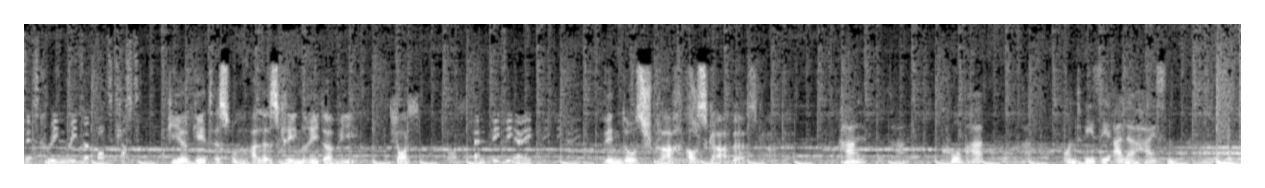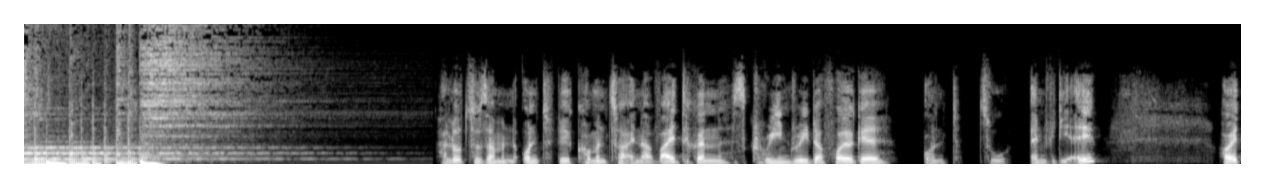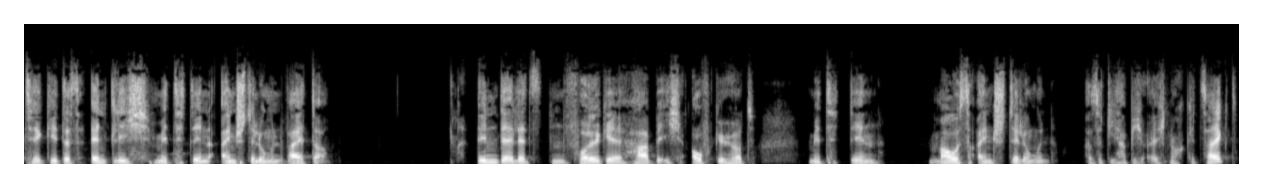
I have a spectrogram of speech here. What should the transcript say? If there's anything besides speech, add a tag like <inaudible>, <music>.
Der Screenreader Podcast. Hier geht es um alle Screenreader wie DOS. NVDA. Windows Sprachausgabe, HAL, Cobra und wie sie alle heißen. Hallo zusammen und willkommen zu einer weiteren Screenreader-Folge und zu NVDA. Heute geht es endlich mit den Einstellungen weiter. In der letzten Folge habe ich aufgehört mit den Mauseinstellungen. Also die habe ich euch noch gezeigt.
